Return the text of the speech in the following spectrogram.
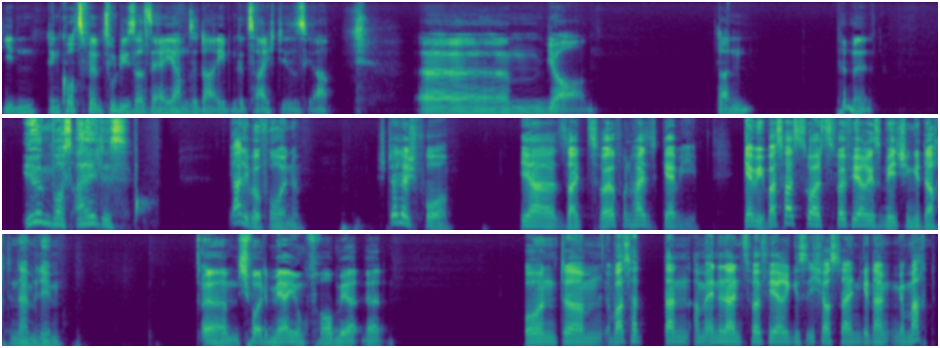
die, den Kurzfilm zu dieser Serie haben sie da eben gezeigt dieses Jahr. Ähm, ja. Dann Pimmel. Irgendwas Altes. Ja, liebe Freunde, stellt euch vor, ihr seid zwölf und heißt Gabby. Gabby, was hast du als zwölfjähriges Mädchen gedacht in deinem Leben? Ähm, ich wollte mehr Jungfrau mehr werden. Und ähm, was hat dann am Ende dein zwölfjähriges Ich aus deinen Gedanken gemacht?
